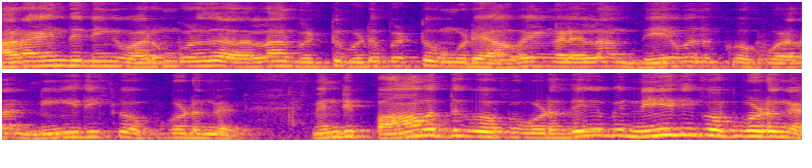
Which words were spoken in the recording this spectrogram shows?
ஆராய்ந்து நீங்கள் வரும்பொழுது அதெல்லாம் விட்டு விடுபட்டு உங்களுடைய அவயங்களெல்லாம் தேவனுக்கு ஒப்பு அதான் நீதிக்கு ஒப்பு கொடுங்கள். மின்றி பாவத்துக்கு ஒப்பு கொடுது இப்போ நீதிக்கு ஒப்பு கொடுங்க.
